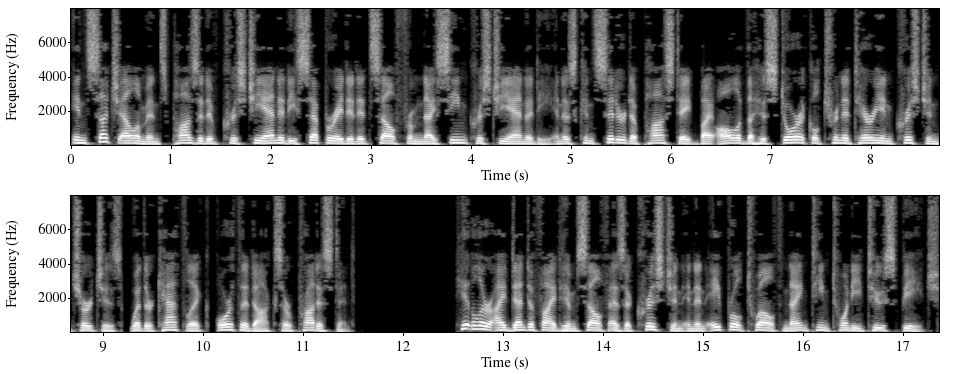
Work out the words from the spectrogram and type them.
In such elements positive Christianity separated itself from Nicene Christianity and is considered apostate by all of the historical Trinitarian Christian churches, whether Catholic, Orthodox or Protestant. Hitler identified himself as a Christian in an April 12, 1922 speech.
